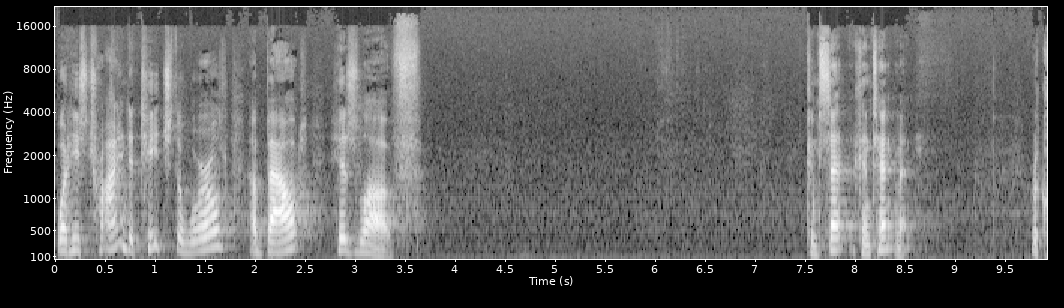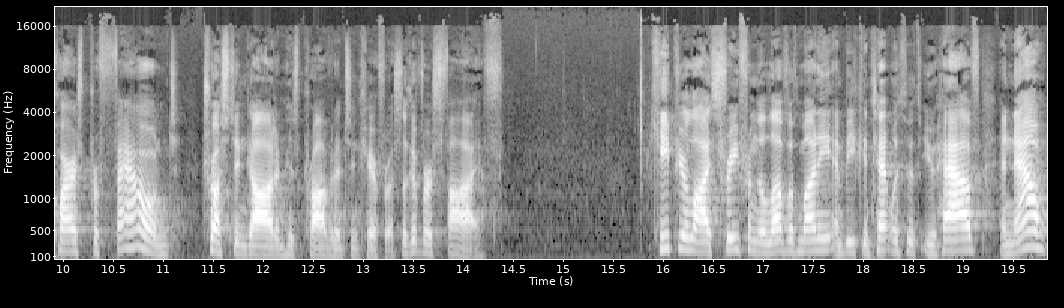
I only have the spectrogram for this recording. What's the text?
what He's trying to teach the world about His love. Consent, contentment requires profound trust in God and His providence and care for us. Look at verse 5. Keep your lives free from the love of money and be content with what you have. And now,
